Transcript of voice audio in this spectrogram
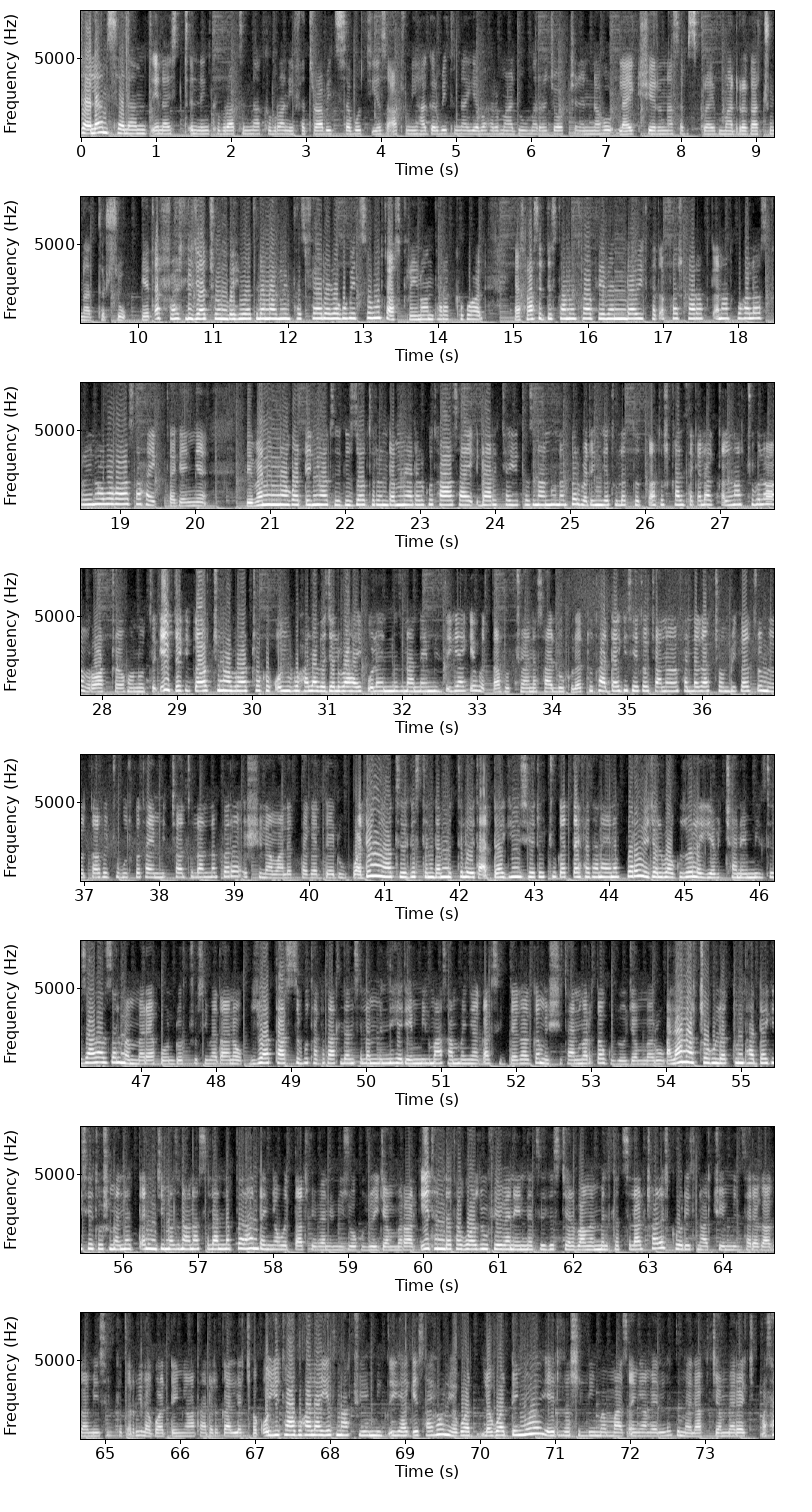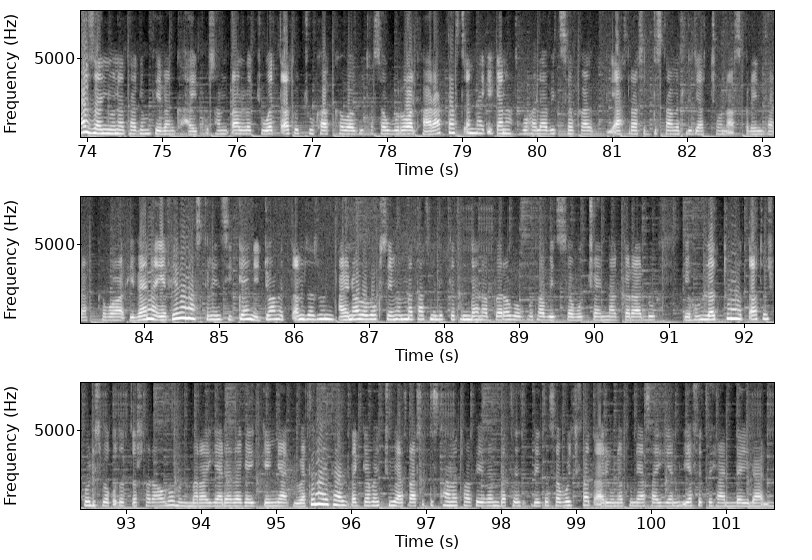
ሰላም ሰላም፣ ጤና ይስጥልኝ ክቡራትና ክቡራን የፈትራ ቤተሰቦች የሰዓቱን የሀገር ቤትና የባህር ማዶ መረጃዎችን እነሆ። like፣ share እና subscribe ማድረጋችሁን አትርሱ። የጠፋች ልጃቸውን በህይወት ለማግኘት ተስፋ ያደረጉ ቤተሰቦች አስክሬኗን ተረክበዋል። የ16 ዓመቷ ፌቨን ዳዊት ከጠፋች ከአራት ቀናት በኋላ አስክሬኗ በሐዋሳ ሐይቅ ተገኘ። ፌቨን እና ጓደኛዋ ትዕግስት ዘውትር እንደሚያደርጉት ሐዋሳ ሐይቅ ዳርቻ እየተዝናኑ ነበር። በድንገት ሁለት ወጣቶች ካልተቀላቀልናችሁ ብለው አብረዋቸው የሆኑት ጥቂት ደቂቃዎችን አብረዋቸው ከቆዩ በኋላ በጀልባ ሐይቁ ላይ እንዝናና የሚል ጥያቄ ወጣቶቹ ያነሳሉ። ሁለቱ ታዳጊ ሴቶች አለመፈለጋቸውን ቢገልጹም የወጣቶቹ ጉትጎታ የሚቻል ስላልነበረ እሺ ለማለት ተገደዱ። ጓደኛዋ ትዕግስት እንደምትለው የታዳጊ ሴቶቹ ቀጣይ ፈተና የነበረው የጀልባ ጉዞ ለየብቻ ነው የሚል ትዕዛዝ አዘል መመሪያ ከወንዶቹ ሲመጣ ነው። ብዙ አታስቡ፣ ተከታትለን ስለምንሄድ የሚል ማሳመኛ ቃል ሲደጋገም እሽታን መርጠው ጉዞ ጀመሩ። አላማቸው ሁለቱን ታዳጊ ሴቶች መነጠል እንጂ መዝናናት ስላልነበር አንደኛው ወጣት ፌቨንን ይዞ ጉዞ ይጀምራል። የት እንደተጓዙ ፌቨን የነ ጀልባ መመልከት ስላልቻለች ከወዴት ናችሁ የሚል ተደጋጋሚ የስልክ ጥሪ ለጓደኛዋ ታደርጋለች። ከቆይታ በኋላ የት ናችሁ የሚል ጥያቄ ሳይሆን ለጓደኛዋ የድረሽልኝ መማፀኛ መልእክት መላክ ጀመረች። አሳዛኝ እውነታ ግን ፌቨን ከሐይቁ ሰምጣለች። ወጣቶቹ ከአካባቢው ተሰውረዋል። ከአራት አስጨናቂ ቀናት በኋላ ቤተሰብ የ16 ዓመት ልጃቸውን አስክሬን ተረክበዋል። የፌቨን አስክሬን ሲገኝ እጇ መጠምዘዙን፣ አይኗ በቦክስ የመመታት ምልክት እንደነበረው በቦታው ቤተሰቦቿ ይናገራሉ። የሁለቱን ወጣቶች ፖሊስ በቁጥጥር ስር አውሎ ምርመራ እያደረገ ይገኛል። ሕይወትን አይታ ያልጠገበችው የ16 ዓመቷ ፌቨን ቤተሰቦች ፈጣሪ እውነቱን ያሳየን የፍትህ ያለ ይላሉ።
